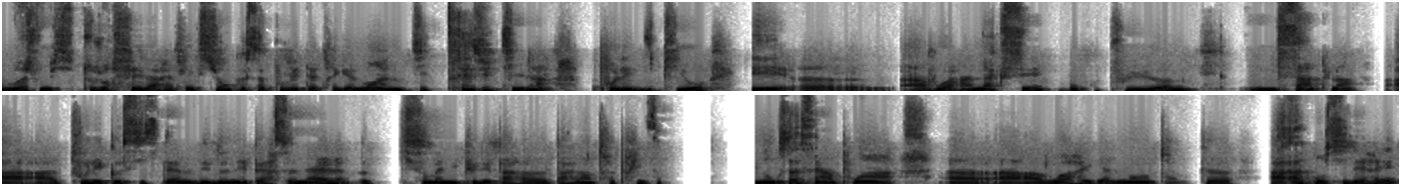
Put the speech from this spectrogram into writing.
moi, je me suis toujours fait la réflexion que ça pouvait être également un outil très utile pour les DPO et euh, avoir un accès beaucoup plus euh, simple à, tout l'écosystème des données personnelles euh, qui sont manipulées par, euh, par l'entreprise. Donc ça, c'est un point à, avoir également donc à, à, considérer.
